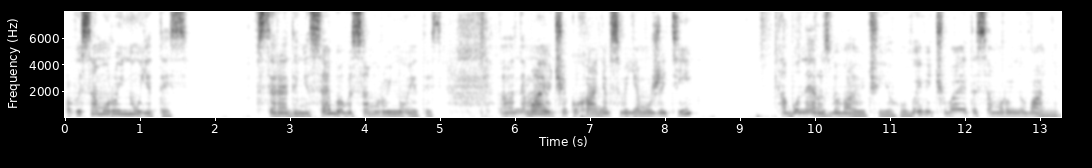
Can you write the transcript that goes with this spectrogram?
Ви саморуйнуєтесь. Всередині себе ви саморуйнуєтесь. Не маючи кохання в своєму житті, або не розвиваючи його, ви відчуваєте саморуйнування.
